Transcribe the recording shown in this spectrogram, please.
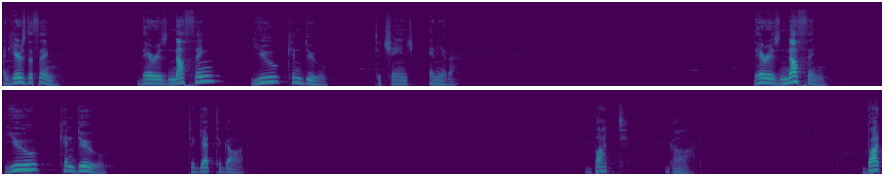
And here's the thing there is nothing you can do to change any of that. There is nothing you can do to get to God. But God. But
